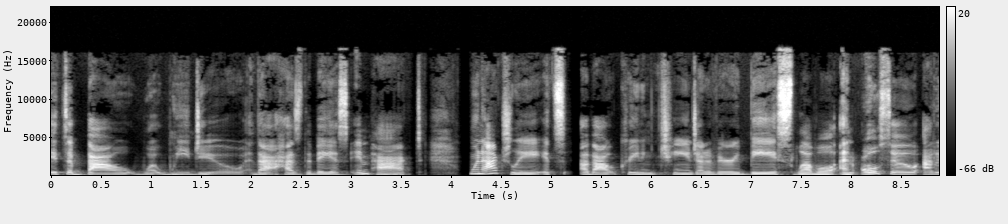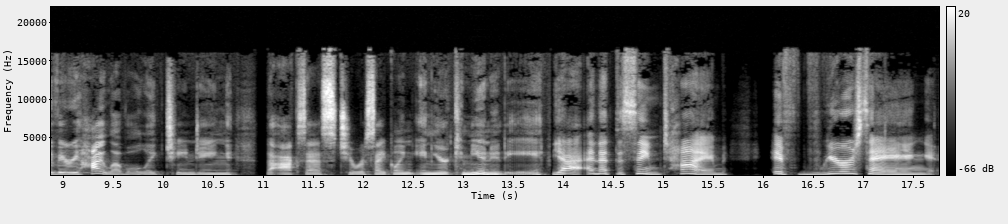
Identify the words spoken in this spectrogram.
it's about what we do that has the biggest impact when actually it's about creating change at a very base level and also at a very high level like changing the access to recycling in your community Yeah. And at the same time, if we're saying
